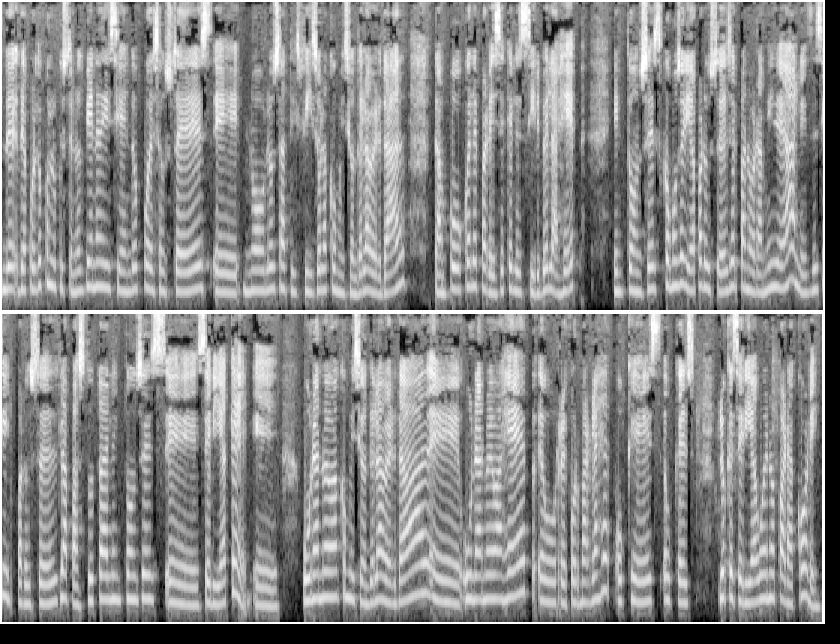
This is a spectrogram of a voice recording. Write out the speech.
de, acuerdo con lo que usted nos viene diciendo, pues a ustedes eh, no los satisfizo la Comisión de la Verdad, tampoco le parece que les sirve la JEP. Entonces, ¿cómo sería para ustedes el panorama ideal? Es decir, para ustedes la paz total, entonces, eh, ¿sería qué? Eh, ¿Una nueva Comisión de la Verdad, eh, una nueva JEP o reformar la JEP? ¿O qué es, o qué es lo que sería bueno para Core?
